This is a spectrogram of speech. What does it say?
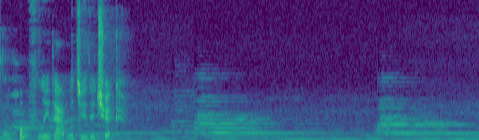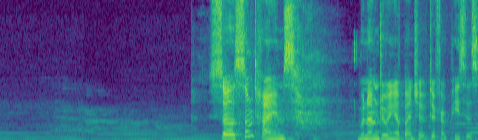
So hopefully that will do the trick. So sometimes when I'm doing a bunch of different pieces,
